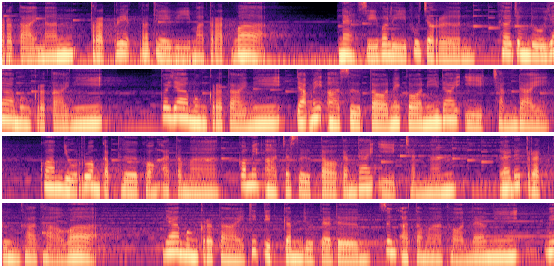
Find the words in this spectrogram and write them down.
กระต่ายนั้น ตรัสเรียกพระเทวีมาตรัสว่า แน่สีวลีผู้เจริญ เธอจงดูหญ้ามุงกระต่ายนี้ ก็ย่ามุงกระต่ายนี้จะไม่อาจสืบต่อในกรนี้ได้อีกฉันใด ความอยู่ร่วมกับเธอของอาตมา ก็ไม่อาจจะสืบต่อกันได้อีกฉันนั้น แล้วได้ตรัสกึ่งคาถาว่าย่ามุงกระต่ายที่ติดกันอยู่แต่เดิม ซึ่งอาตมาถอนแล้วนี้ ไม่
